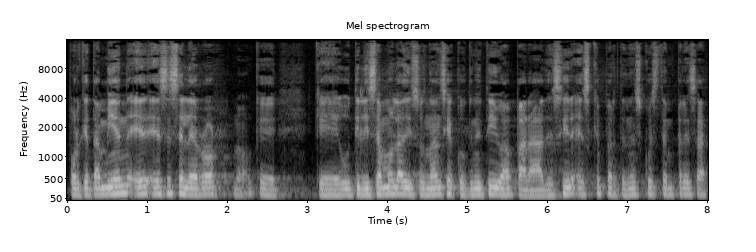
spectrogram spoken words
porque también e, ese es el error, ¿no? que, que utilizamos la disonancia cognitiva para decir es que pertenezco a esta empresa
